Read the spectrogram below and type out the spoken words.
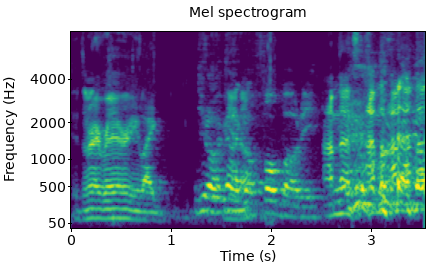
it's very very like You don't gotta You know? go full Bodie. I'm not, I'm, I'm, I'm, not, I'm, not,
